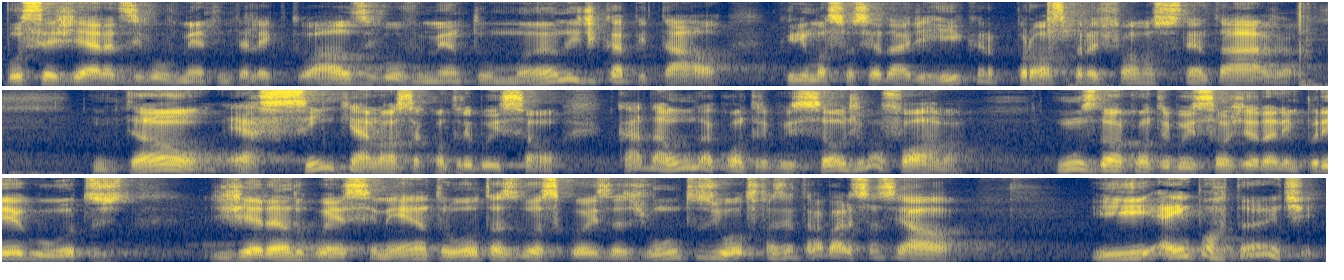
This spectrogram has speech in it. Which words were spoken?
você gera desenvolvimento intelectual, desenvolvimento humano e de capital, cria uma sociedade rica, próspera de forma sustentável. Então, é assim que é a nossa contribuição. Cada um dá contribuição de uma forma. Uns dão a contribuição gerando emprego, outros gerando conhecimento, outras duas coisas juntos e outros fazendo trabalho social. E é importante,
